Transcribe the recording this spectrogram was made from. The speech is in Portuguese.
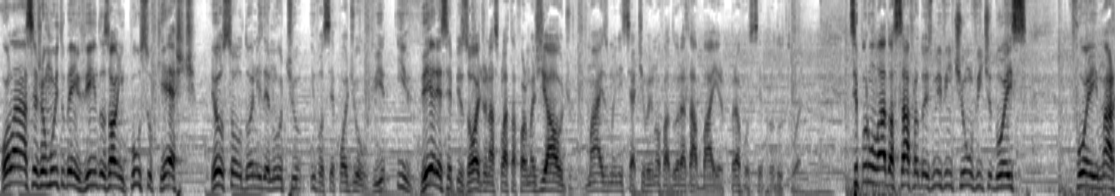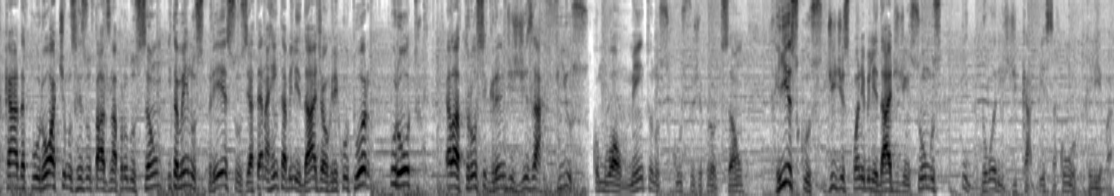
Olá, sejam muito bem-vindos ao Impulso Cast. Eu sou o Doni Denútil e você pode ouvir e ver esse episódio nas plataformas de áudio, mais uma iniciativa inovadora da Bayer para você, produtor. Se por um lado a safra 2021-22 foi marcada por ótimos resultados na produção e também nos preços e até na rentabilidade ao agricultor, por outro, ela trouxe grandes desafios, como o aumento nos custos de produção, riscos de disponibilidade de insumos e dores de cabeça com o clima.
